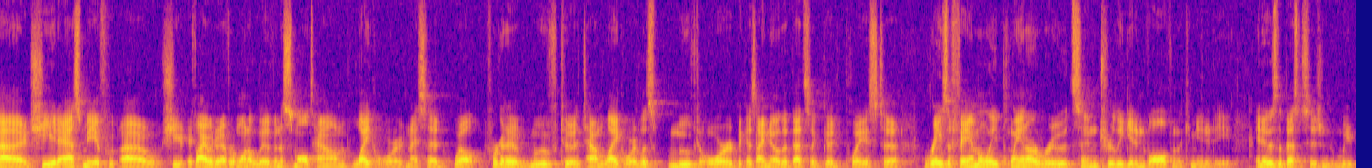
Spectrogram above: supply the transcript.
uh, she had asked me if uh, she if I would ever want to live in a small town like Ord, and I said, well, if we're going to move to a town like Ord, let's move to Ord because I know that that's a good place to raise a family, plant our roots, and truly get involved in the community. And it was the best decision we,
